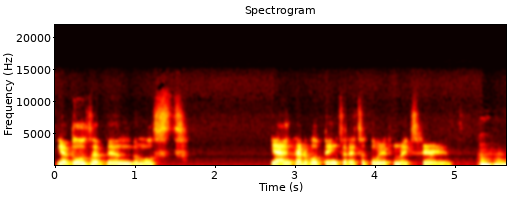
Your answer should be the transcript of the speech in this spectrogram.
yeah, those have been the most yeah incredible things that I took away from my experience. Mm-hmm.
